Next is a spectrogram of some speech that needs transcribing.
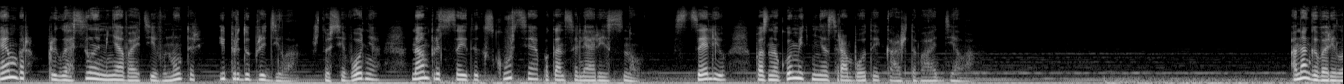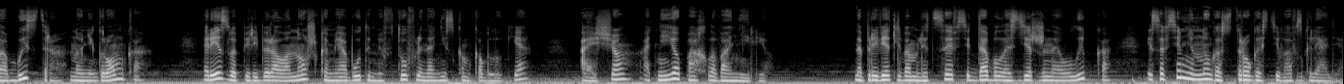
Эмбер пригласила меня войти внутрь и предупредила, что сегодня нам предстоит экскурсия по канцелярии снов с целью познакомить меня с работой каждого отдела. Она говорила быстро, но не громко, резво перебирала ножками, обутыми в туфли на низком каблуке, а еще от нее пахло ванилью. На приветливом лице всегда была сдержанная улыбка и совсем немного строгости во взгляде.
